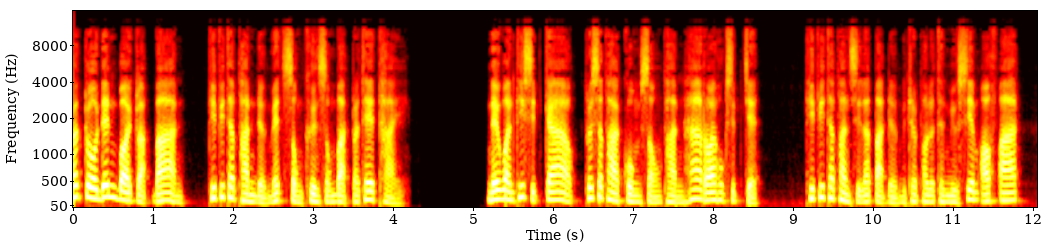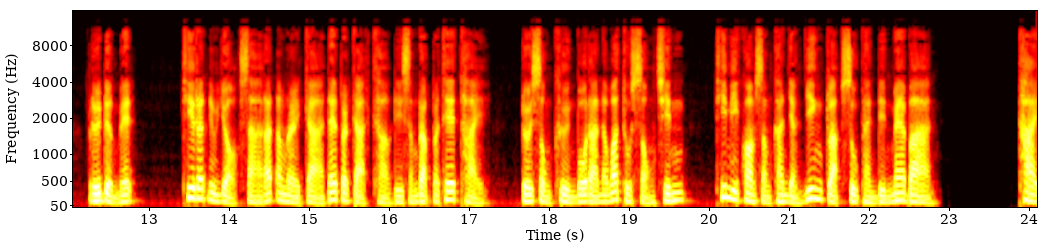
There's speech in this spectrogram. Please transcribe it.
ระโกลเด้นบอยกลับบ้าน พิพิธภัณฑ์เดอะเม็ดส่งคืนสมบัติประเทศไทย ในวันที่ 19 พฤษภาคม 2567 พิพิธภัณฑ์ศิลปะ The Metropolitan Museum of Art หรือ The Met ที่รัฐนิวยอร์กสหรัฐอเมริกาได้ประกาศข่าวดีสำหรับประเทศไทย โดยส่งคืนโบราณวัตถุสองชิ้น ที่มีความสำคัญอย่างยิ่งกลับสู่แผ่นดินแม่บ้าน ไทย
